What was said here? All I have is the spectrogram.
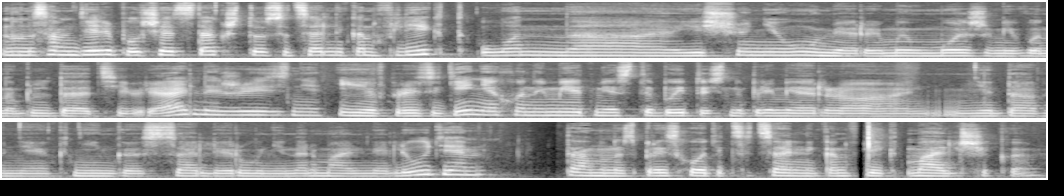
Но на самом деле получается так, что социальный конфликт, он а, еще не умер, и мы можем его наблюдать и в реальной жизни, и в произведениях он имеет место быть. То есть, например, а, недавняя книга Салли Руни «Нормальные люди». Там у нас происходит социальный конфликт мальчика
